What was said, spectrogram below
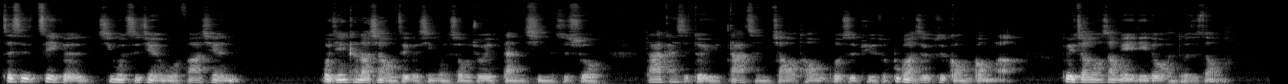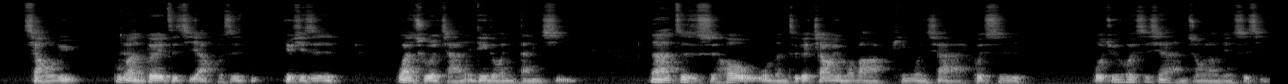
这是这个新闻事件，我发现，我今天看到下午这个新闻的时候，我就会担心的是说，大家开始对于搭乘交通，或是比如说，不管是不是公共啊，对交通上面一定都有很多这种焦虑，不管对自己啊，或是尤其是外出的家人，一定都很担心。那这个时候，我们这个焦虑有没有办法平稳下来，会是我觉得会是现在很重要一件事情。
